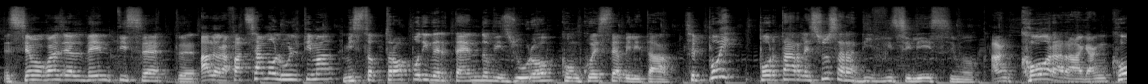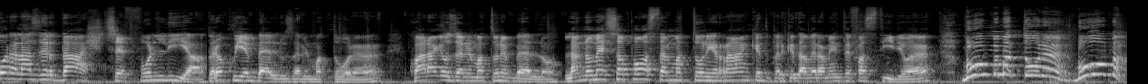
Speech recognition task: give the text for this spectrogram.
E siamo quasi al 27 Allora facciamo l'ultima. Mi sto troppo divertendo, vi giuro Con queste abilità. Se poi portarle su sarà difficilissimo. Ancora raga, ancora laser dash C'è follia. Però qui è bello usare il mattone eh. Qua raga usare il mattone è bello. L'hanno messo apposta il mattone in ranked Perché dà veramente fastidio eh. Boom mattone, boom!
